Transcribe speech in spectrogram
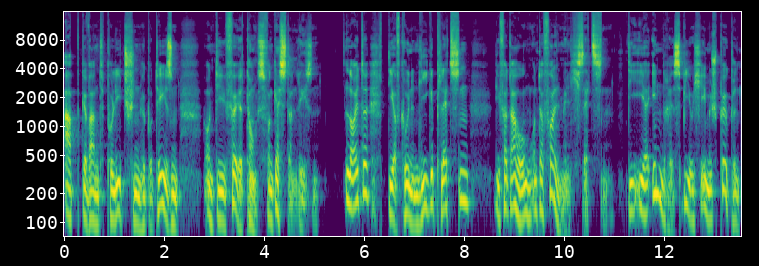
abgewandt politischen Hypothesen und die Feuilletons von gestern lesen. Leute, die auf grünen Liegeplätzen die Verdauung unter Vollmilch setzen, die ihr Inneres biochemisch pökeln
